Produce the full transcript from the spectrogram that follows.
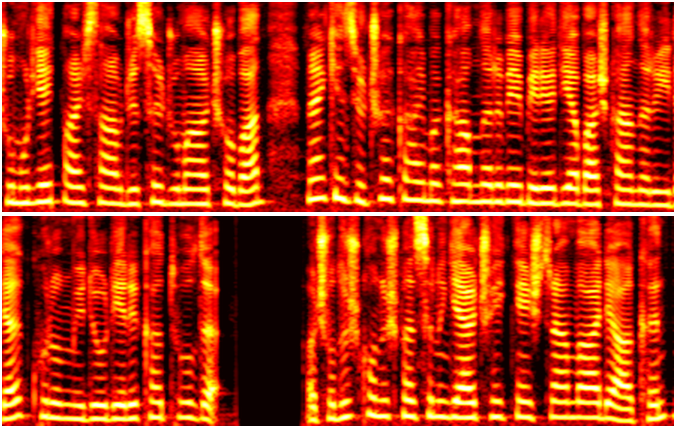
Cumhuriyet Başsavcısı Cuma Çoban, Merkez İlçe Kaymakamları ve belediye başkanlarıyla kurum müdürleri katıldı. Açılış konuşmasını gerçekleştiren Vali Akın,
